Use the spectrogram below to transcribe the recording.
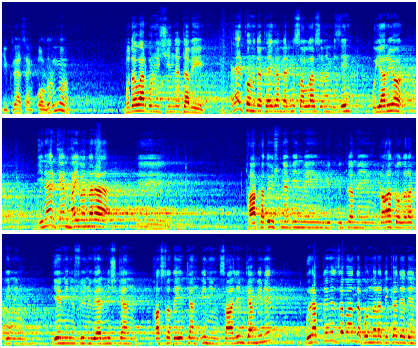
yüklersen olur mu? Bu da var bunun içinde tabii. Her konuda Peygamberimiz sallallahu aleyhi ve sellem bizi uyarıyor. Binerken hayvanlara e, takatı üstüne binmeyin, yük yüklemeyin, rahat olarak binin. Yemini suyunu vermişken, hasta değilken binin, salimken binin. Bıraktığınız zaman da bunlara dikkat edin,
